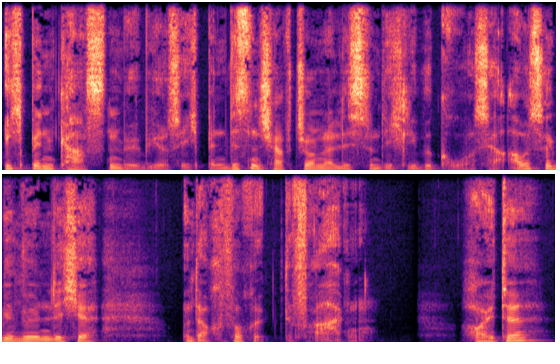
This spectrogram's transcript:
Ich bin Carsten Möbius, ich bin Wissenschaftsjournalist und ich liebe große, außergewöhnliche und auch verrückte Fragen. Heute,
